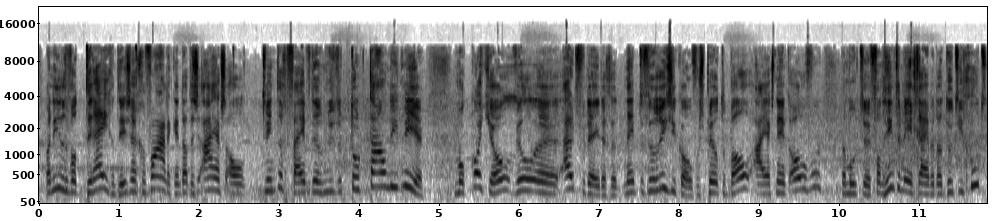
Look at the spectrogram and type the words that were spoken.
Maar in ieder geval dreigend is en gevaarlijk. En dat is Ajax al 20, 25 minuten totaal niet meer. Mokotjo wil uh, uitverdedigen. Neemt te veel risico. Verspeelt de bal. Ajax neemt over. Dan moet uh, Van Hintem ingrijpen. Dat doet hij goed.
